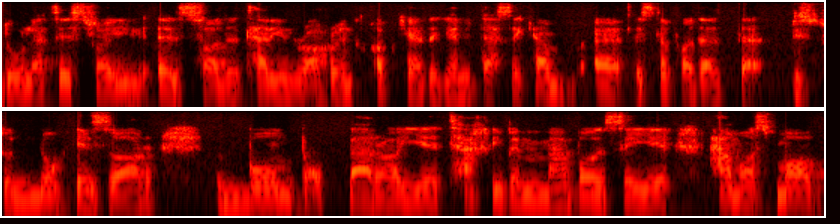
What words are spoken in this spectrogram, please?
دولت اسرائیل ساده ترین راه رو انتخاب کرده. یعنی دست کم استفاده از 29 هزار بمب برای تخریب مواضع حماس. ما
